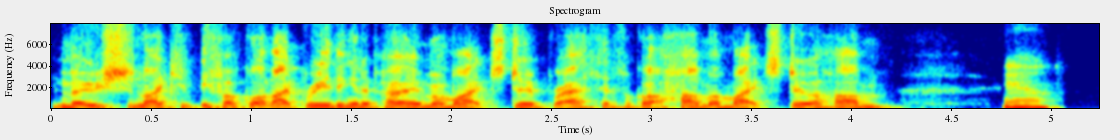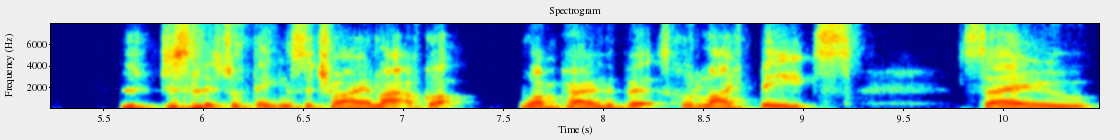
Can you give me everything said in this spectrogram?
motion. Like if, if I've got like breathing in a poem, I might just do a breath. If I've got hum, I might just do a hum. Yeah. Just little things to try and like. I've got one poem in the book it's called Life Beats. So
